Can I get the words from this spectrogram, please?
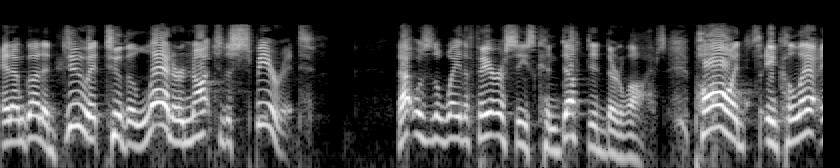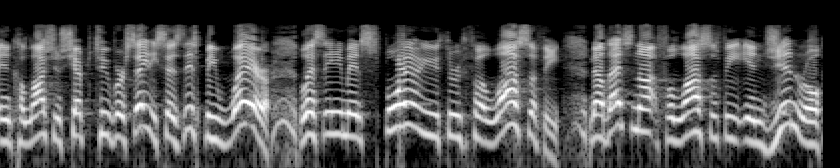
and I'm going to do it to the letter, not to the spirit. That was the way the Pharisees conducted their lives. Paul in, Colossians chapter 2 verse 8, he says this, beware lest any man spoil you through philosophy. Now that's not philosophy in general,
